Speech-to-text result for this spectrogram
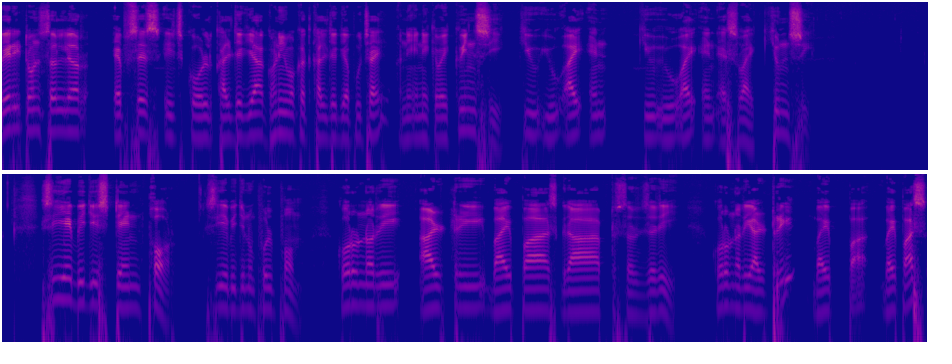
પેરિટોન્સેલર એપ્સેસ ઇઝ કોલ્ડ ખાલી જગ્યા, ઘણી વખત ખાલી જગ્યા પૂછાય અને એને કહેવાય quinsy Q U I N Q U I N S Y quinsy. CABG stand for. સીએબીજીનું full form. Coronary artery bypass graft surgery. Coronary artery bypass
